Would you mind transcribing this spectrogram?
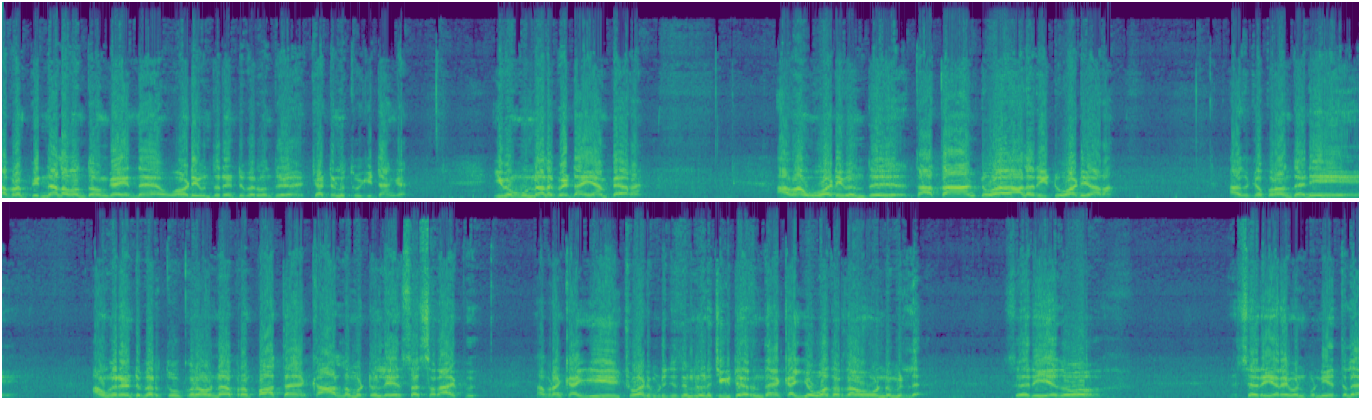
அப்புறம் பின்னால் வந்தவங்க என்ன ஓடி வந்து ரெண்டு பேர் வந்து சட்டுன்னு தூக்கிட்டாங்க. இவன் முன்னால் போயிட்டான் என் பேரன். அவன் ஓடி வந்து தாத்தான்ட்டு அலறிட்டு ஓடி வரான் அதுக்கப்புறம் தனி அவங்க ரெண்டு பேரும் தூக்குன அப்புறம் பார்த்தேன் காலில் மட்டும் லேசாக சிராய்ப்பு. அப்புறம் கை சோடி முடிஞ்சதுன்னு நினச்சிக்கிட்டே இருந்தேன் கையை உதறதான் ஒன்றும் இல்லை சரி ஏதோ சரி இறைவன் புண்ணியத்தில்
